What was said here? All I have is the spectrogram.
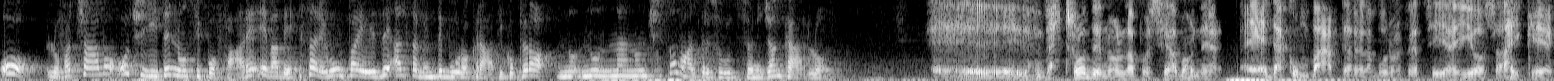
o lo facciamo o ci dite non si può fare e vabbè saremo un paese altamente burocratico, però no, non, non ci sono altre soluzioni Giancarlo. Eh, d'altronde non la possiamo neanche. È da combattere la burocrazia. Io sai che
